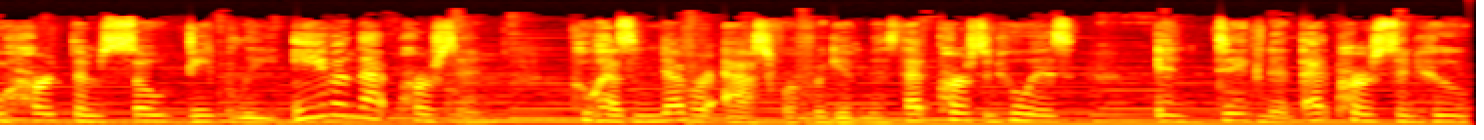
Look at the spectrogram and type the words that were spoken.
who hurt them so deeply, even that person who has never asked for forgiveness, that person who is indignant, that person who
